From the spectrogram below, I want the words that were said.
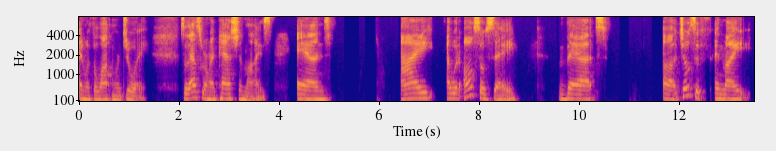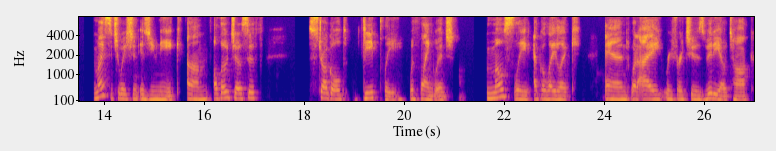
and with a lot more joy. So that's where my passion lies. And I I would also say that uh, Joseph and my my situation is unique. Um, although Joseph struggled deeply with language, mostly echolalic and what I refer to as video talk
